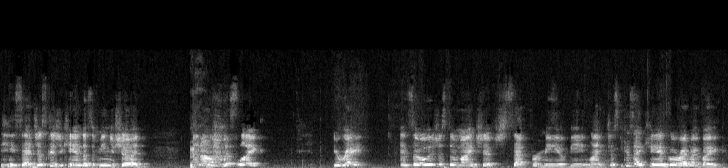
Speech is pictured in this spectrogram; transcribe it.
he said, just because you can doesn't mean you should. And I was like, you're right. And so it was just a mind shift set for me of being like, just because I can go ride my bike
